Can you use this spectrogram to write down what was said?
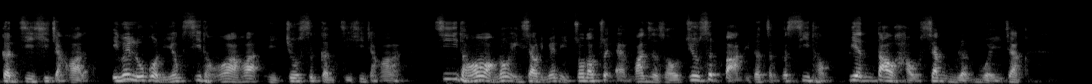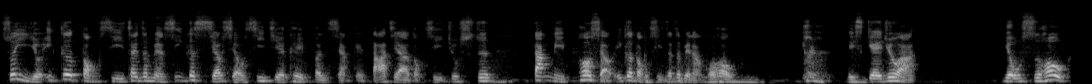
跟机器讲话的，因为如果你用系统化的话，你就是跟机器讲话嘛。系统和网络营销里面，你做到最 advanced 的时候，就是把你的整个系统变到好像人为这样。所以有一个东西在这边是一个小小细节可以分享给大家的东西，就是当你破晓一个东西在这边了过后，你 schedule 啊，有时候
